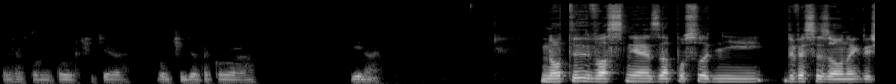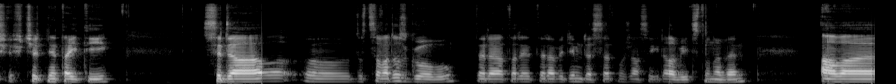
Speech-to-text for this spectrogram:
takže v tom je to určitě, určitě takové jiné. No ty vlastně za poslední dvě sezóny, když včetně Tahiti, si dal uh, docela dost gólů, teda tady teda vidím 10, možná si jich dal víc, to nevím, ale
